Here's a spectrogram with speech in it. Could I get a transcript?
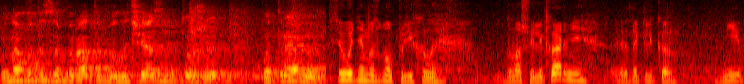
Вона буде забирати величезні теж потреби Сьогодні ми знов приїхали до нашої лікарні. Е, Декілька днів,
